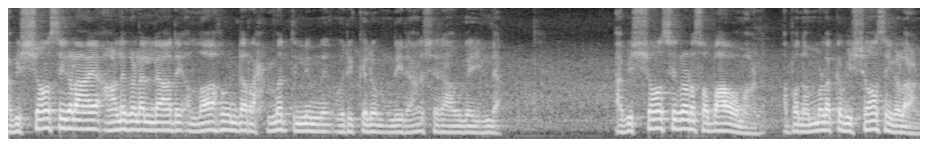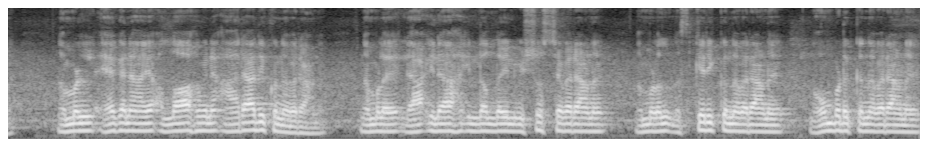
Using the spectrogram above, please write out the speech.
അവിശ്വാസികളായ ആളുകളല്ലാതെ അള്ളാഹുവിന്റെ റഹ്മത്തിൽ നിന്ന് ഒരിക്കലും നിരാശരാവുകയില്ല. അവിശ്വാസികളുടെ സ്വഭാവമാണ്. അപ്പോൾ നമ്മളൊക്കെ വിശ്വാസികളാണ്. നമ്മൾ ഏകനായ അള്ളാഹുവിനെ ആരാധിക്കുന്നവരാണ്. നമ്മൾ ലാ ഇലാഹ ഇല്ലയിൽ വിശ്വസിച്ചവരാണ്. നമ്മൾ നിസ്കരിക്കുന്നവരാണ് നോമ്പെടുക്കുന്നവരാണ്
